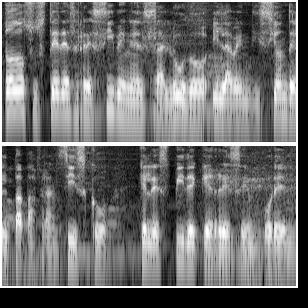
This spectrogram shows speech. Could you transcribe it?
Todos ustedes reciben el saludo y la bendición del Papa Francisco, que les pide que recen por él.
